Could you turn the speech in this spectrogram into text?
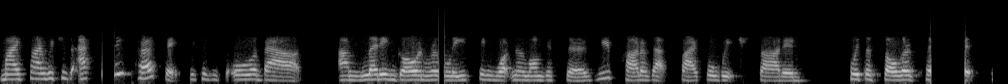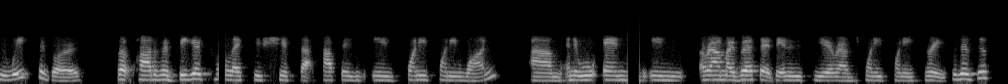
my sign, which is actually perfect because it's all about um, letting go and releasing what no longer serves you, part of that cycle, which started with the solar eclipse two weeks ago, but part of a bigger collective shift that happened in 2021. Um, and it will end in around my birthday at the end of this year, around 2023. So there's just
